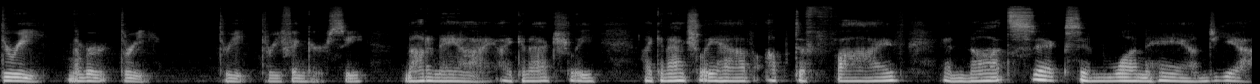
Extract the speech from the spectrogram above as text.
three. Number three. Three, three fingers, see? Not an AI. I can actually, I can actually have up to five and not six in one hand. Yeah,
